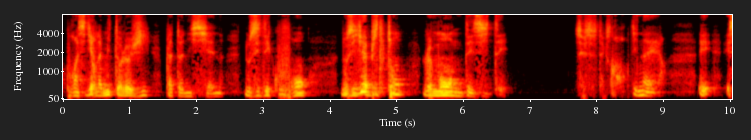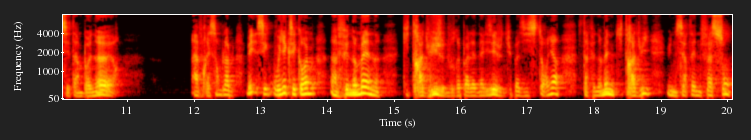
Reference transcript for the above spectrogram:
pour ainsi dire, la mythologie platonicienne. Nous y découvrons, nous y habitons le monde des idées. C'est extraordinaire. Et, c'est un bonheur invraisemblable. Mais vous voyez que c'est quand même un phénomène qui traduit, je ne voudrais pas l'analyser, je ne suis pas historien, c'est un phénomène qui traduit une certaine façon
